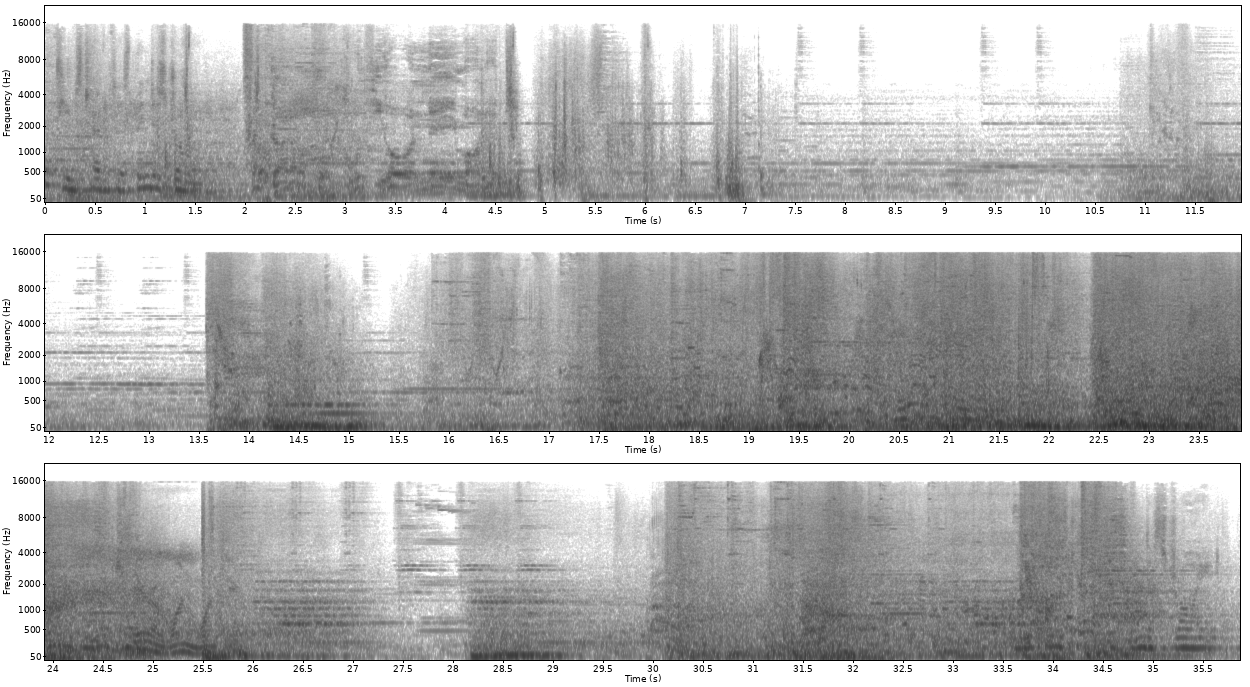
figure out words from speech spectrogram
Red Team's turret has been destroyed. Got a book with your name on it. Destroyed.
